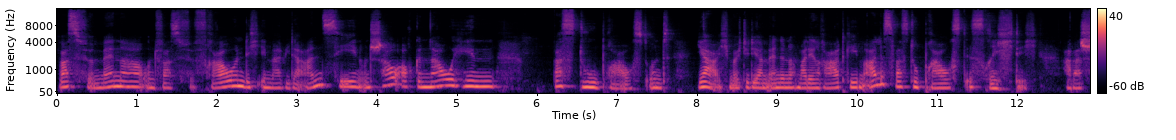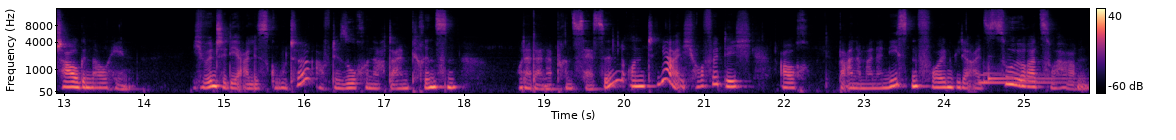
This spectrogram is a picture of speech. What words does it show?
was für Männer und was für Frauen dich immer wieder anziehen und schau auch genau hin, was du brauchst. Und ja, ich möchte dir am Ende nochmal den Rat geben, alles, was du brauchst, ist richtig. Aber schau genau hin. Ich wünsche dir alles Gute auf der Suche nach deinem Prinzen oder deiner Prinzessin. Und ja, ich hoffe, dich auch bei einer meiner nächsten Folgen wieder als Zuhörer zu haben.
